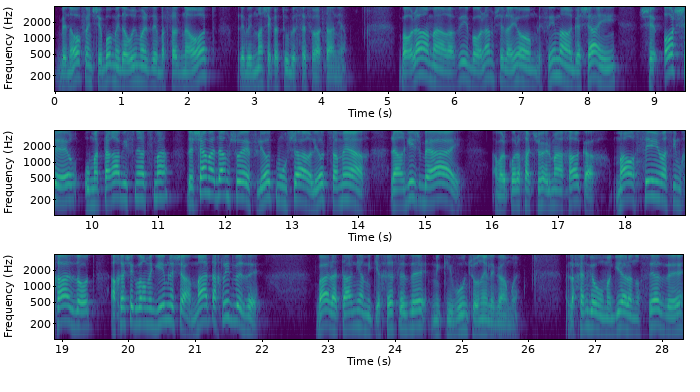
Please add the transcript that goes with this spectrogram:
בין האופן שבו מדברים על זה בסדנאות לבין מה שכתוב בספר התניא. בעולם המערבי, בעולם של היום, לפעמים ההרגשה היא שאושר הוא מטרה בפני עצמה. לשם אדם שואף, להיות מאושר, להיות שמח, להרגיש בהיי. אבל כל אחד שואל מה אחר כך? מה עושים עם השמחה הזאת אחרי שכבר מגיעים לשם? מה התכלית בזה? בעל התניא מתייחס לזה מכיוון שונה לגמרי. ולכן גם הוא מגיע לנושא הזה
